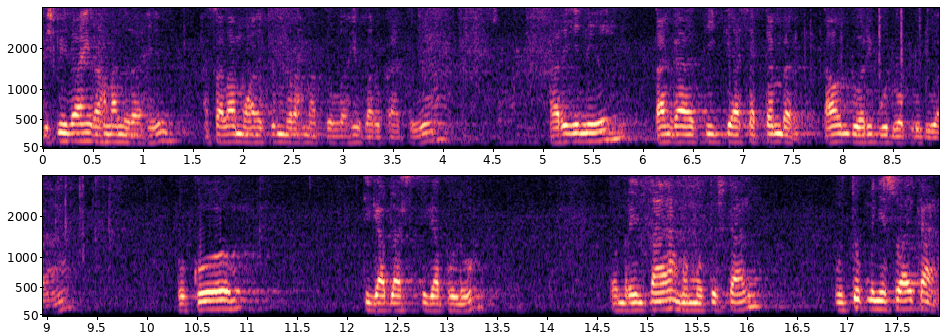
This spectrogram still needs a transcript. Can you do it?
Bismillahirrahmanirrahim. Assalamualaikum warahmatullahi wabarakatuh. Hari ini tanggal 3 September tahun 2022 pukul 13.30 pemerintah memutuskan untuk menyesuaikan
